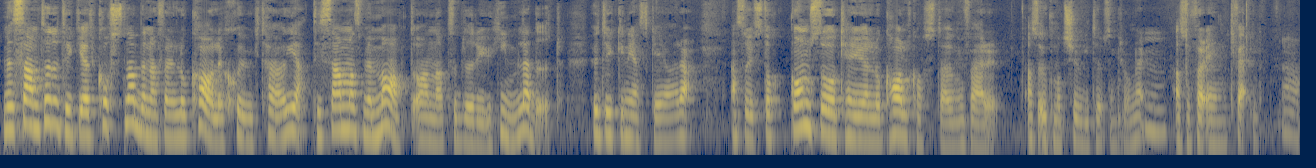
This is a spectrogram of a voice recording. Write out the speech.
Men samtidigt tycker jag att kostnaderna för en lokal är sjukt höga. Tillsammans med mat och annat så blir det ju himla dyrt. Hur tycker ni jag ska göra? Alltså i Stockholm så kan ju en lokal kosta ungefär alltså upp mot 20 000 kronor. Alltså för en kväll. Ja.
